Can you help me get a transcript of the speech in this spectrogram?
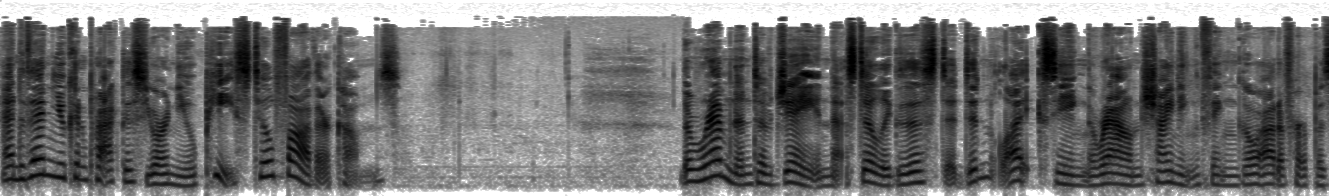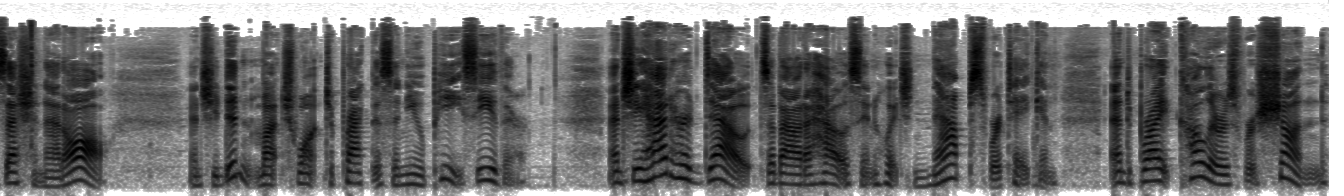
and then you can practice your new piece till father comes. The remnant of Jane that still existed didn't like seeing the round shining thing go out of her possession at all, and she didn't much want to practice a new piece either. And she had her doubts about a house in which naps were taken, and bright colours were shunned,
